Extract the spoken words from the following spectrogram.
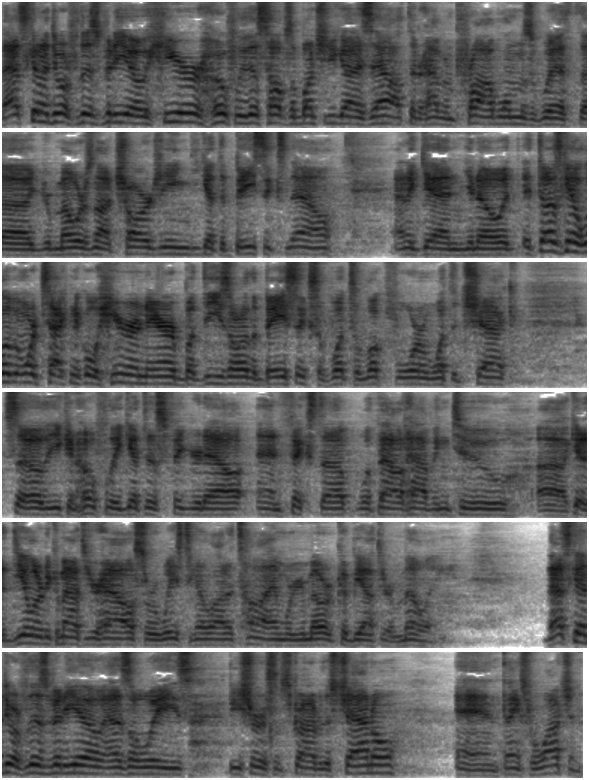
that's going to do it for this video here. Hopefully this helps a bunch of you guys out that are having problems with uh, your mowers not charging. You get the basics now. And again, you know, it, it does get a little bit more technical here and there, but these are the basics of what to look for and what to check so that you can hopefully get this figured out and fixed up without having to uh, get a dealer to come out to your house or wasting a lot of time where your mower could be out there mowing. That's going to do it for this video. As always, be sure to subscribe to this channel and thanks for watching.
